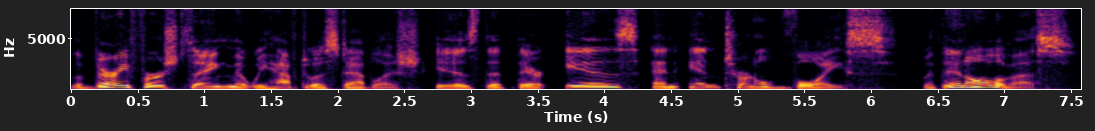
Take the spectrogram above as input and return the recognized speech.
the very first thing that we have to establish is that there is an internal voice within all of us.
